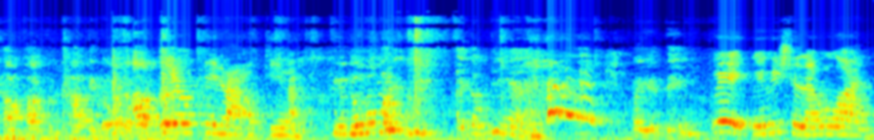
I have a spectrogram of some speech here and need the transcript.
Car to car take the water Okay, bottle. okay lah, okay lah. You don't know what I talking ah. what you think? Wait, we reach the level one.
